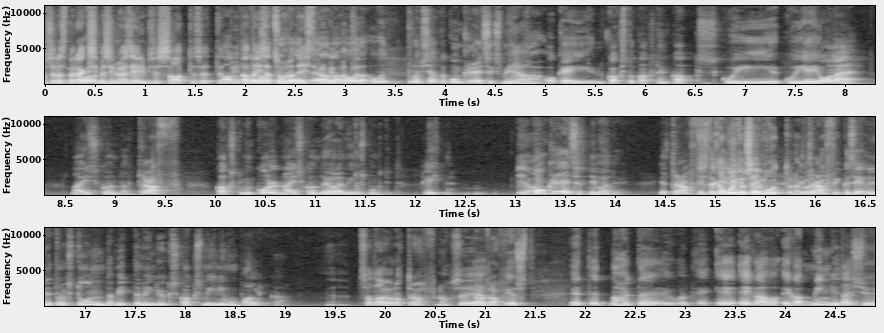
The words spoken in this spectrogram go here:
Noh, sellest me rääkisime Ol... siin ühes eelmises saates, et, et aga, mida teised no, suured Eesti klubid mõtlevad. tuleb seal ka konkreetseks minna, okei okay,, kaks tuhat kakskümmend kaks, kui, kui ei ole naiskonda, trahv, kakskümmend kolm naiskonda ei ole miinuspunktid, lihtne. konkreetselt niimoodi ja trahv ikka selline, nagu. trahv ikka selline, et oleks tunda, mitte mingi üks-kaks miinimumpalka sada eurot trahv, noh, see hea trahv. just, et, et noh, et e, ega, ega mingeid asju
